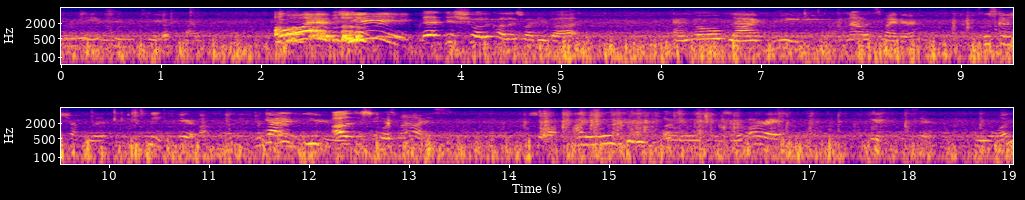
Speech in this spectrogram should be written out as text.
Three, two, three, okay. fine. OMG! Let's just show the colors what you got. Yellow, black, green. Now it's my turn. Who's gonna shuffle it? Me. Here. Uh, okay. Yeah, you. I'll just close my eyes. So I will. Okay. All right. Here. It's there. One.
